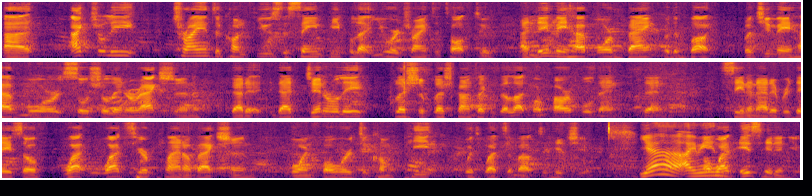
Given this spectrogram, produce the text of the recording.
uh, actually trying to confuse the same people that you are trying to talk to, and they may have more bang for the buck, but you may have more social interaction that that generally flesh to flesh contact is a lot more powerful than than seeing an ad every day. So, what what's your plan of action going forward to compete with what's about to hit you, Yeah, I or mean, what is hitting you?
